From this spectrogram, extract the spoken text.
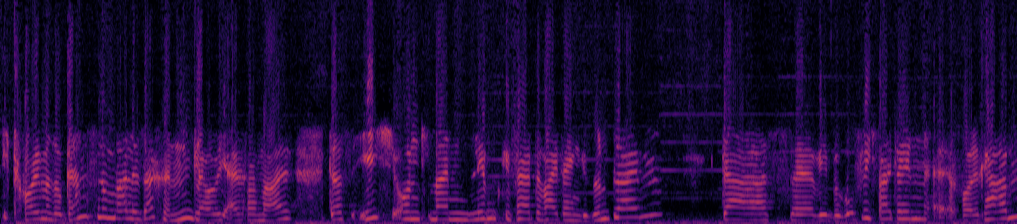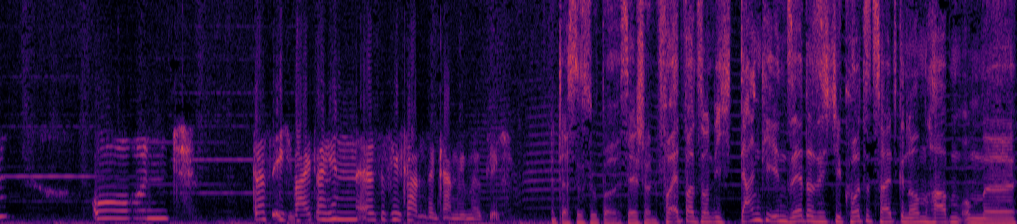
ich träume so ganz normale Sachen, glaube ich einfach mal, dass ich und mein Lebensgefährte weiterhin gesund bleiben dass äh, wir beruflich weiterhin Erfolg haben und dass ich weiterhin äh, so viel tanzen kann wie möglich. Das ist super, sehr schön. Frau Edwardson, ich danke Ihnen sehr, dass Sie sich die kurze Zeit genommen haben, um äh, ein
